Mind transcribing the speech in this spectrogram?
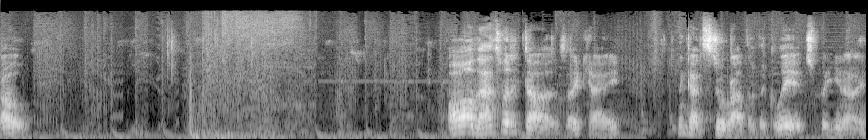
Oh. Oh, that's what it does. Okay. I think I'd still rather the glitch, but you know,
